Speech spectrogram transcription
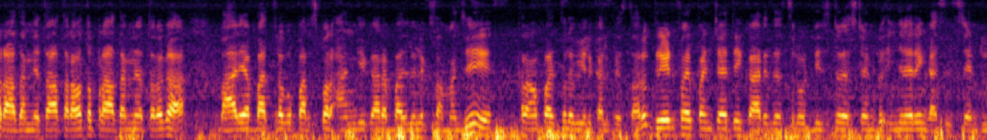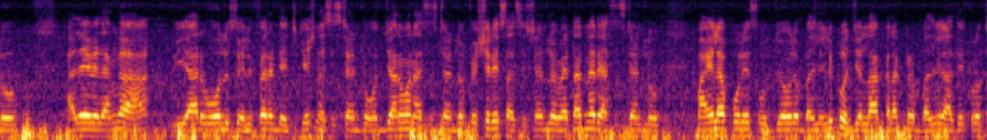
ప్రాధాన్యత. ఆ తర్వాత ప్రాధాన్యతలుగా భార్యాభర్తలకు పరస్పర అంగీకార బదిలీలకు సంబంధించి క్రమ పద్ధతిలో వీలు కల్పిస్తారు. గ్రేడ్ ఫైవ్ పంచాయతీ కార్యదర్శులు డిజిటల్ అసిస్టెంట్లు ఇంజనీరింగ్ అసిస్టెంట్లు అదేవిధంగా విఆర్ఓలు వెల్ఫేర్ అండ్ ఎడ్యుకేషన్ అసిస్టెంట్లు ఉద్యానవన అసిస్టెంట్లు ఫిషరీస్ అసిస్టెంట్లు వెటర్నరీ అసిస్టెంట్లు మహిళా పోలీసు ఉద్యోగుల బదిలీలకు జిల్లా కలెక్టర్ బదిలీ అధికృత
